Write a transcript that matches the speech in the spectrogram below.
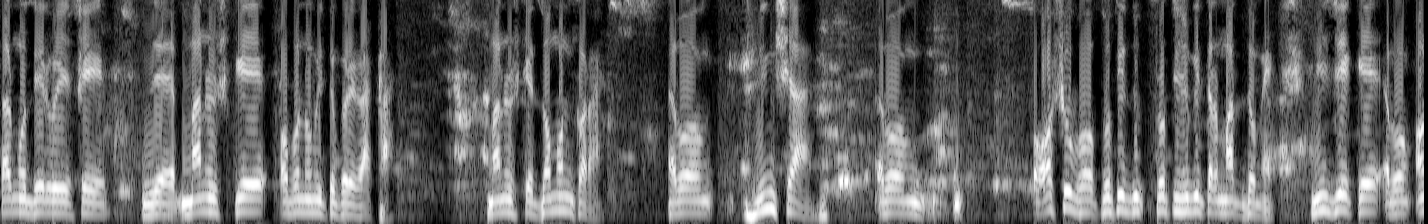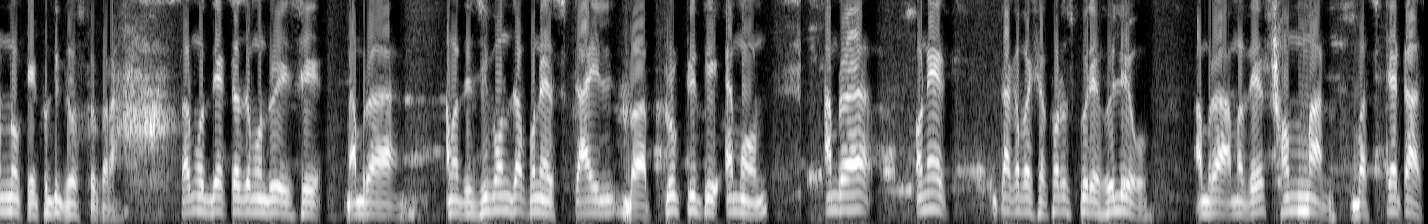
তার মধ্যে রয়েছে যে মানুষকে অবনমিত করে রাখা, মানুষকে দমন করা এবং হিংসা এবং অশুভ প্রতিযোগিতার মাধ্যমে নিজেকে এবং অন্যকে ক্ষতিগ্রস্ত করা। তার মধ্যে একটা যেমন রয়েছে, আমরা আমাদের জীবনযাপনের স্টাইল বা প্রকৃতি এমন, আমরা অনেক টাকা পয়সা খরচ করে হইলেও আমরা আমাদের সম্মান বা স্ট্যাটাস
